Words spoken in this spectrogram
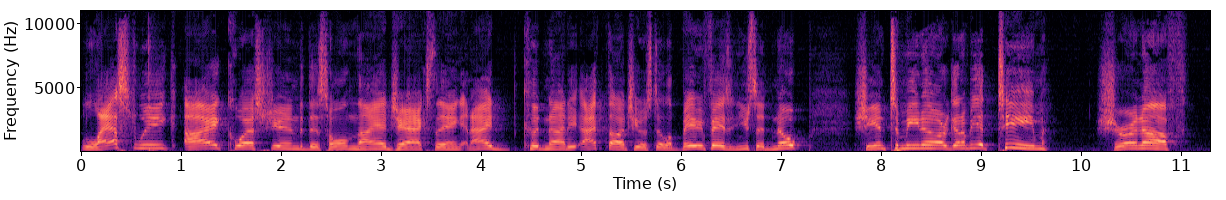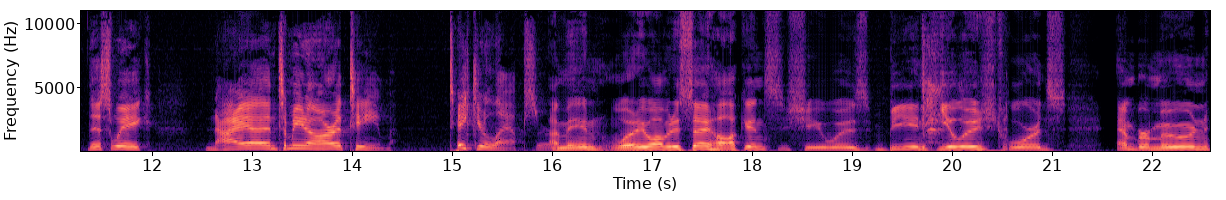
last week I questioned this whole Nia Jax thing, and I could not. I thought she was still a babyface, and you said nope. She and Tamina are going to be a team. Sure enough, this week, Nia and Tamina are a team. Take your lap, sir. I mean, what do you want me to say, Hawkins? She was being heelish towards Ember Moon.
